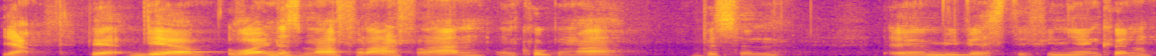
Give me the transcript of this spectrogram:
Ja, wir, wir rollen das mal von Anfang an und gucken mal ein bisschen, äh, wie wir es definieren können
